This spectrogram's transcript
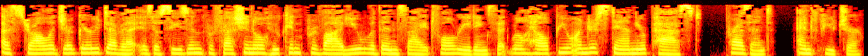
astrologer Guru Deva is a seasoned professional who can provide you with insightful readings that will help you understand your past, present, and future.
